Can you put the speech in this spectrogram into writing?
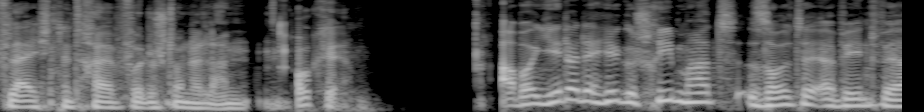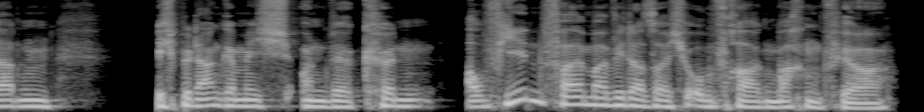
vielleicht eine Dreiviertelstunde landen. Okay. Aber jeder, der hier geschrieben hat, sollte erwähnt werden. Ich bedanke mich und wir können auf jeden Fall mal wieder solche Umfragen machen für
